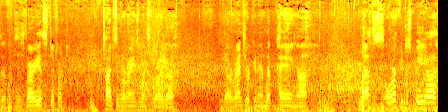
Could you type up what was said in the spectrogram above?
there's various different types of arrangements where the the renter can end up paying uh, less, or it could just be a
